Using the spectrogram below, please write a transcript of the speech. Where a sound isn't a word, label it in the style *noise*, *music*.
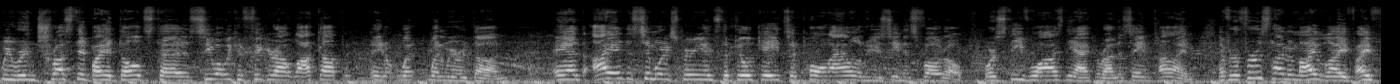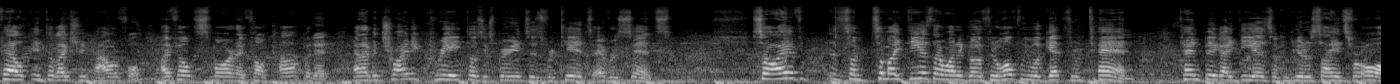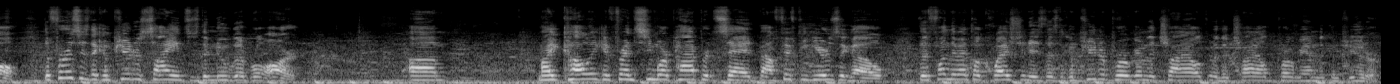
we were entrusted by adults to see what we could figure out, lock up know, when, when we were done. And I had a similar experience to Bill Gates and Paul Allen, who you see in this photo, or Steve Wozniak around the same time. And for the first time in my life, I felt intellectually powerful. I felt smart. I felt competent. And I've been trying to create those experiences for kids ever since. So I have some, some ideas that I want to go through. Hopefully we'll get through 10. 10 big ideas of computer science for all. The first is that computer science is the new liberal art. Um, my colleague and friend Seymour Papert said about 50 years ago, the fundamental question is, does the computer program the child or the child program the computer?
